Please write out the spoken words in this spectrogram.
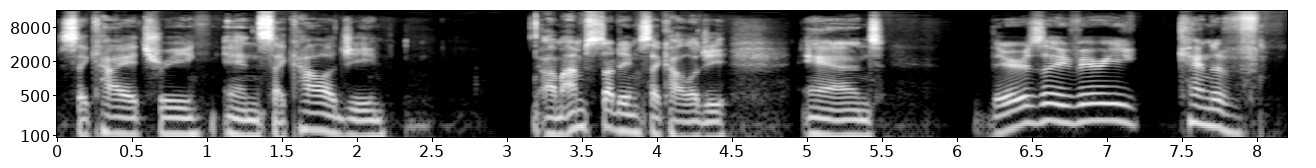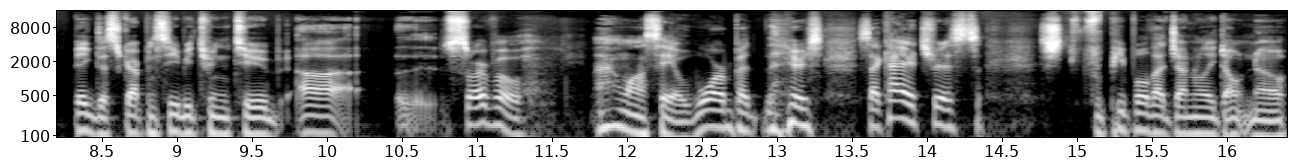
psychiatry and psychology um, I'm studying psychology, and there's a very kind of big discrepancy between the two. Uh, sort of a I don't want to say a war, but there's psychiatrists for people that generally don't know.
